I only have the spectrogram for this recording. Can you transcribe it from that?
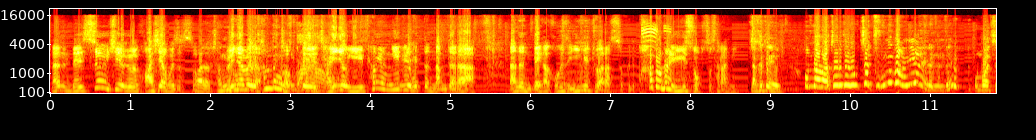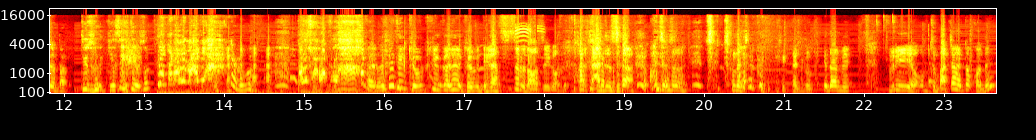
나는 내 수영 실력을 과시하고 있었어. 맞아. 전국 왜냐면 3등 저 그때 자유형 이 평영 1위를 했던 남자라 나는 내가 거기서 이길 줄 알았어. 근데 파도를 이길 수 없어, 사람이. 나 그때 엄마 나 저러다 진짜 죽는 거 아니야 이랬는데 엄마가 진짜 나 뒤에서 개새끼 되어서 그런 하는 거 아니야 이러고 빨리 살아봐 이러고. 근데 그 웃긴 거는 결국 내가 스스로 나왔어 이거. 앞에 앉아서 앉아서 전화 잡고 해가지고. 그 다음에 둘이 엄청 맞짱을 떴거든?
